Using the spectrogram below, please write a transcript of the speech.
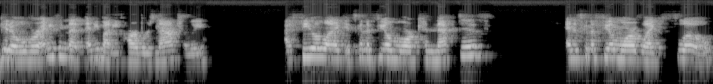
get over, anything that anybody harbors naturally, I feel like it's going to feel more connective and it's going to feel more of like flow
